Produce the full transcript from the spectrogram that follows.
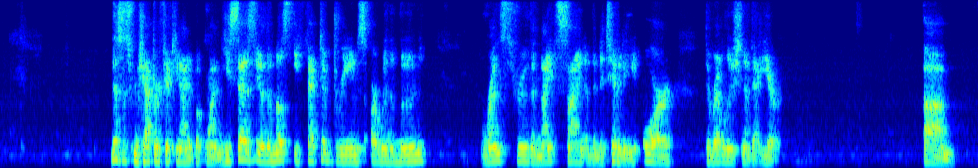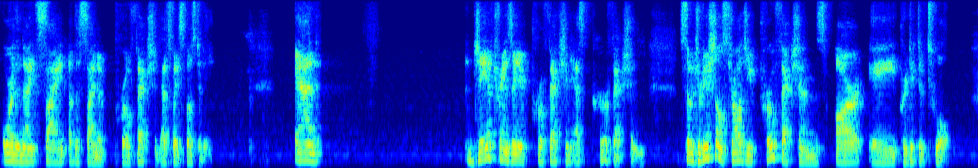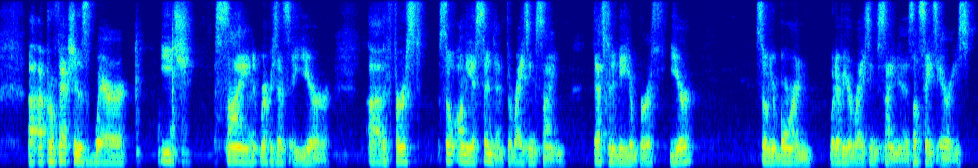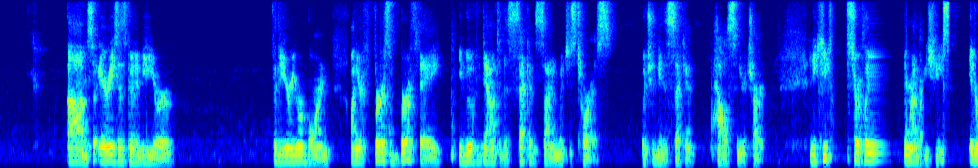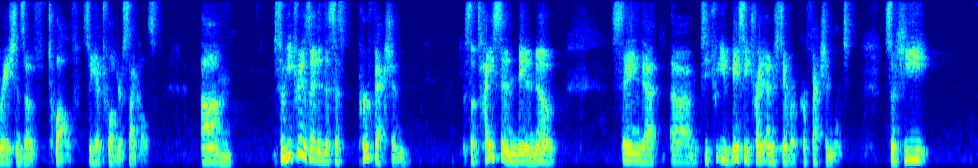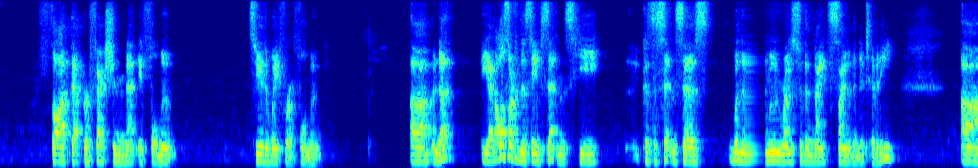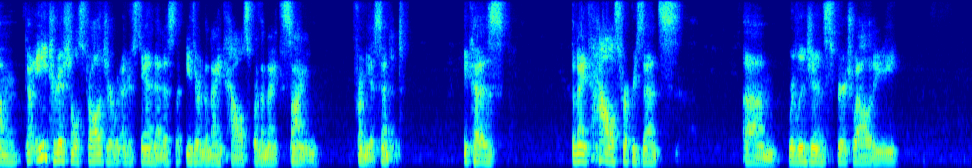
this is from chapter 59 of book one. He says, you know, the most effective dreams are when the moon runs through the ninth sign of the nativity or the revolution of that year. Um, or the ninth sign of the sign of profection. That's what it's supposed to be. And JF translated profection as perfection. So traditional astrology, profections are a predictive tool. Uh, a profection is where each sign represents a year. Uh, the first, so on the ascendant, the rising sign, that's going to be your birth year. So you're born, whatever your rising sign is. Let's say it's Aries. Um, so Aries is going to be your for the year you were born. On your first birthday, you move down to the second sign, which is Taurus, which would be the second house in your chart. And you keep circling around each iterations of 12. So you have 12 year cycles. Um, so he translated this as perfection. So Tyson made a note saying that um, he, basically tried to understand what perfection meant. So he thought that perfection meant a full moon. So you had to wait for a full moon. Um, another, yeah, and also from the same sentence, he because the sentence says when the moon runs through the ninth sign of the nativity, um, now, any traditional astrologer would understand that as either the ninth house or the ninth sign from the ascendant, because the ninth house represents um, religion, spirituality,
